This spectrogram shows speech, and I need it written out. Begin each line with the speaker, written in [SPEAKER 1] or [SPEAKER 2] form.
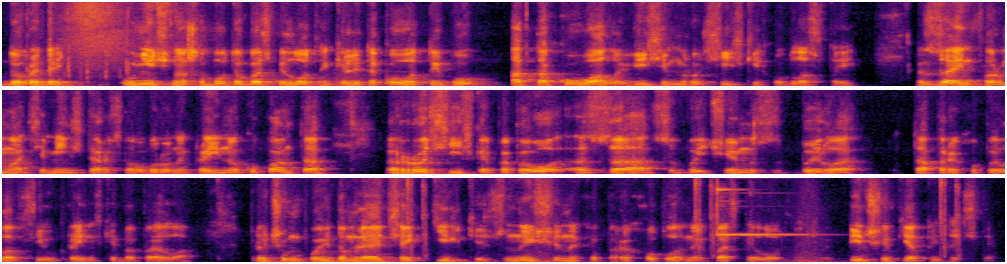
[SPEAKER 1] Добрий день. У ніч на суботу безпілотники літакового типу атакували вісім російських областей. За інформацією Міністерства оборони країни-окупанта, російське ППО за звичаєм збила та перехопила всі українські БПЛА. Причому повідомляється кількість знищених і перехоплених безпілотників більше 50.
